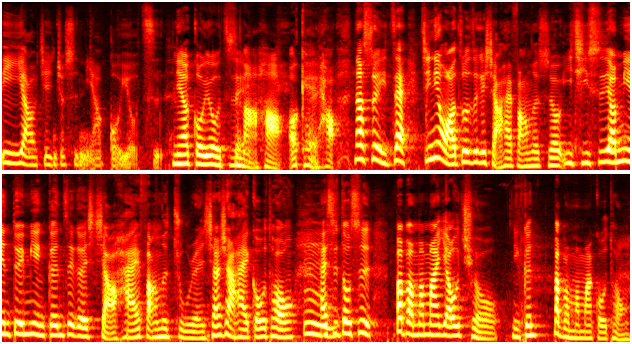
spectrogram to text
第一要件就是你要够幼稚，你要够幼稚嘛，好，OK，好。那所以在今天我要做这个小孩房的时候，一其实要面对面跟这个小孩房的主人小小孩沟通，还是都是爸爸妈妈要求你跟爸爸妈妈沟通？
